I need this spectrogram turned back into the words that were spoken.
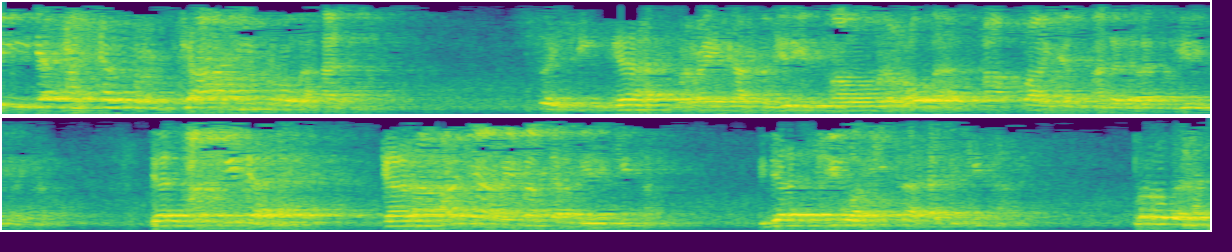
tidak akan terjadi perubahan sehingga mereka sendiri mau merubah apa yang ada dalam diri mereka dan akidah garapannya memang dalam diri kita. Di dalam jiwa kita, hati kita. Perubahan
